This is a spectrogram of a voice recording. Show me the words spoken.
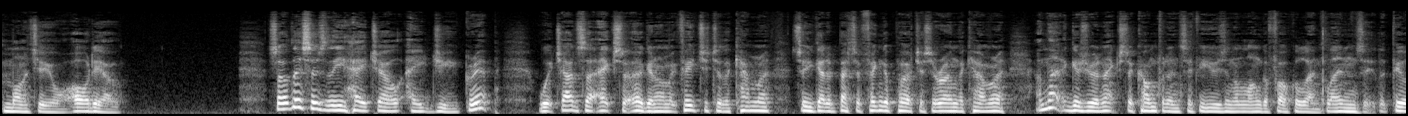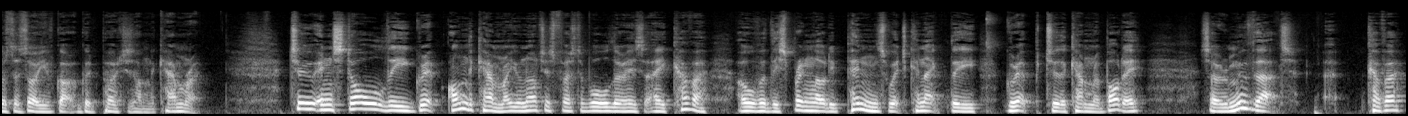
monitor your audio. So this is the HLD-8G grip which adds that extra ergonomic feature to the camera so you get a better finger purchase around the camera and that gives you an extra confidence if you're using a longer focal length lens. It feels as though you've got a good purchase on the camera. To install the grip on the camera, you'll notice first of all there is a cover over the spring-loaded pins which connect the grip to the camera body. So remove that uh, cover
